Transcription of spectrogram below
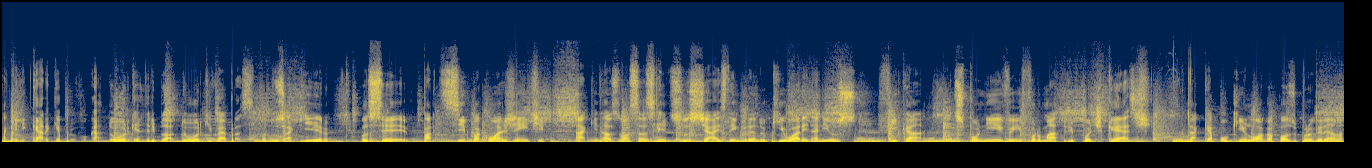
Aquele cara que é provocador, que é driblador, que vai para cima do zagueiro. Você participa com a gente aqui nas nossas redes sociais, lembrando que o Arena News fica disponível em formato de podcast. Daqui a pouquinho, logo após o programa,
